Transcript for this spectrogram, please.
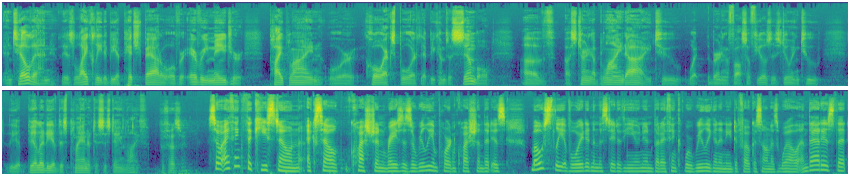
Until then, there's likely to be a pitched battle over every major pipeline or coal export that becomes a symbol of us turning a blind eye to what the burning of fossil fuels is doing to the ability of this planet to sustain life. Professor? So I think the Keystone XL question raises a really important question that is mostly avoided in the State of the Union, but I think we're really going to need to focus on as well, and that is that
